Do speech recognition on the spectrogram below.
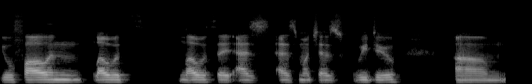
you'll fall in love with love with it as as much as we do um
